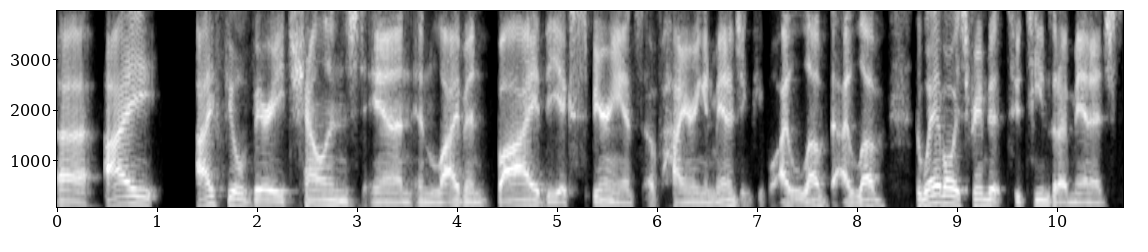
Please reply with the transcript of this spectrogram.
uh, I I feel very challenged and enlivened by the experience of hiring and managing people. I love that. I love the way I've always framed it to teams that I've managed,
